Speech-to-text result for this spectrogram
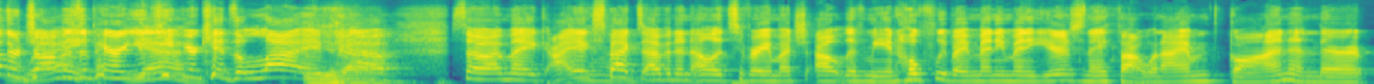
other job as a parent, you Yeah. keep your kids alive. you Yeah. So I'm like, I expect Evan and Ella to very much outlive me, and hopefully by many, many years. And I thought, when I'm gone and they're,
